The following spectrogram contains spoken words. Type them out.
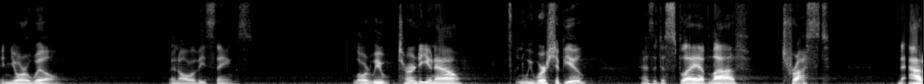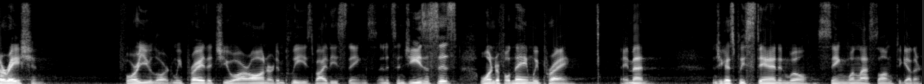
in your will in all of these things. Lord, we turn to you now and we worship you as a display of love trust and adoration for you, Lord. And we pray that you are honored and pleased by these things. And it's in Jesus' wonderful name we pray. Amen. Would you guys please stand and we'll sing one last song together.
